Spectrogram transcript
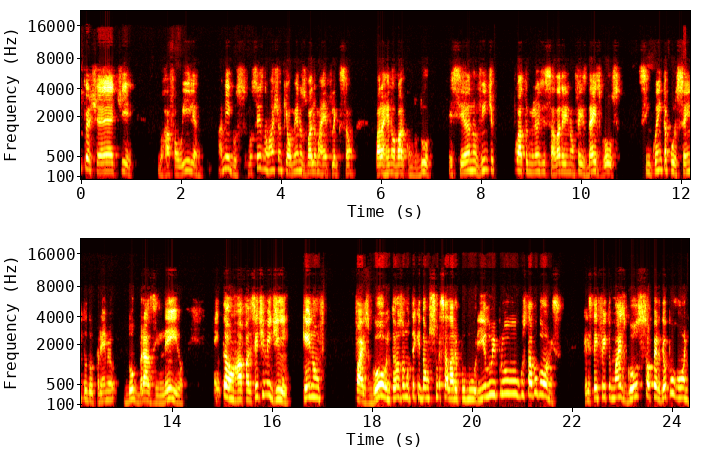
superchat do Rafa William. Amigos, vocês não acham que ao menos vale uma reflexão para renovar com o Dudu? Esse ano, 24 milhões de salário, ele não fez 10 gols. 50% do prêmio do brasileiro. Então, Rafa, se a gente medir quem não faz gol, então nós vamos ter que dar um super salário para o Murilo e para o Gustavo Gomes. Que eles têm feito mais gols, só perdeu para o Rony.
